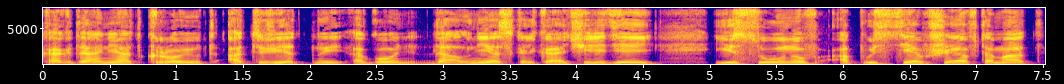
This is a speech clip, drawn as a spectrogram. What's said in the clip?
когда они откроют ответный огонь, дал несколько очередей и, сунув опустевший автомат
